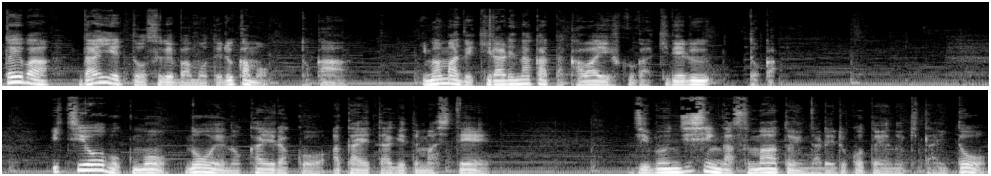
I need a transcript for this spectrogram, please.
例えばダイエットをすればモテるかもとか今まで着られなかった可愛い服が着れるとか。一応僕も脳への快楽を与えてあげてまして、自分自身がスマートになれることへの期待と、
